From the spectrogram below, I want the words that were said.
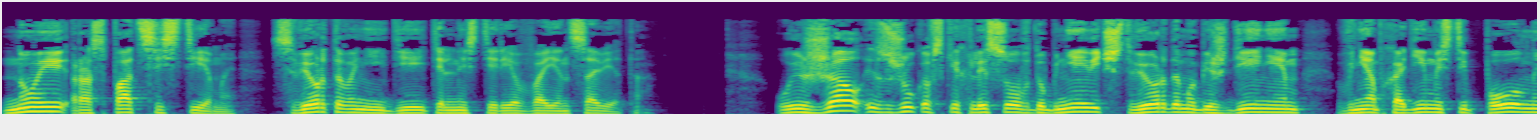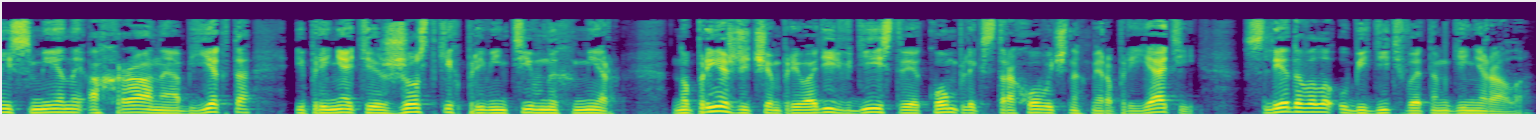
но и распад системы, свертывание деятельности Реввоенсовета уезжал из Жуковских лесов Дубневич с твердым убеждением в необходимости полной смены охраны объекта и принятия жестких превентивных мер, но прежде чем приводить в действие комплекс страховочных мероприятий, следовало убедить в этом генерала.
